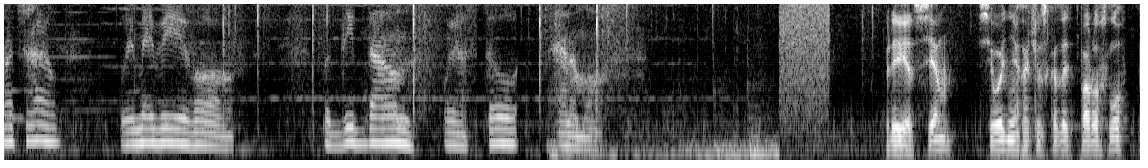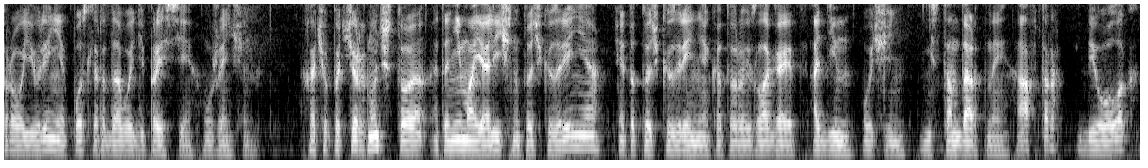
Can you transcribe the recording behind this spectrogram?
My child, we may be evolved, but deep down, we are still animals. Привет всем! Сегодня я хочу сказать пару слов про явление послеродовой депрессии у женщин. Хочу подчеркнуть, что это не моя личная точка зрения, это точка зрения, которую излагает один очень нестандартный автор, биолог.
